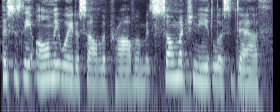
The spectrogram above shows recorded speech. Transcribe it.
This is the only way to solve the problem. It's so much needless death.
